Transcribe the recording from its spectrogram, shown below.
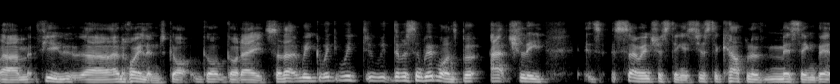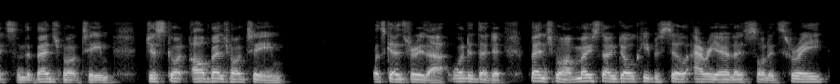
Um, a few uh, and Højlund got got got eight. So that we, we, we, we there were some good ones, but actually it's so interesting. It's just a couple of missing bits, and the benchmark team just got our benchmark team Let's go through that. What did they do? Benchmark. Most known goalkeeper still Areola, solid three.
